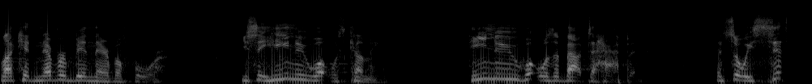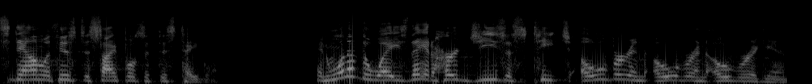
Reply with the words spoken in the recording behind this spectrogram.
like had never been there before. You see, he knew what was coming, he knew what was about to happen. And so he sits down with his disciples at this table. And one of the ways they had heard Jesus teach over and over and over again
